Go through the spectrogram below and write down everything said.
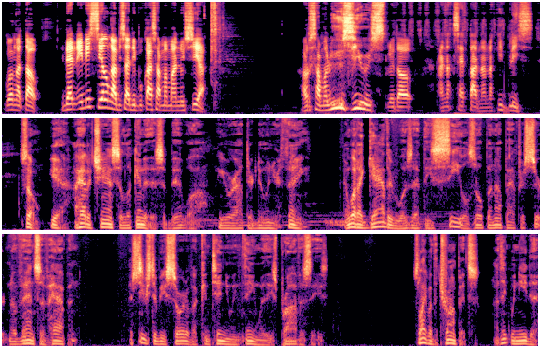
Gua nggak tahu. Dan ini seal nggak bisa dibuka sama manusia. Harus sama Lucius. Lu tau anak setan anak iblis. So yeah I had a chance to look into this a bit while you were out there doing your thing. And what I gathered was that these seals open up after certain events have happened. There seems to be sort of a continuing theme with these prophecies. It's like with the trumpets I think we need to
